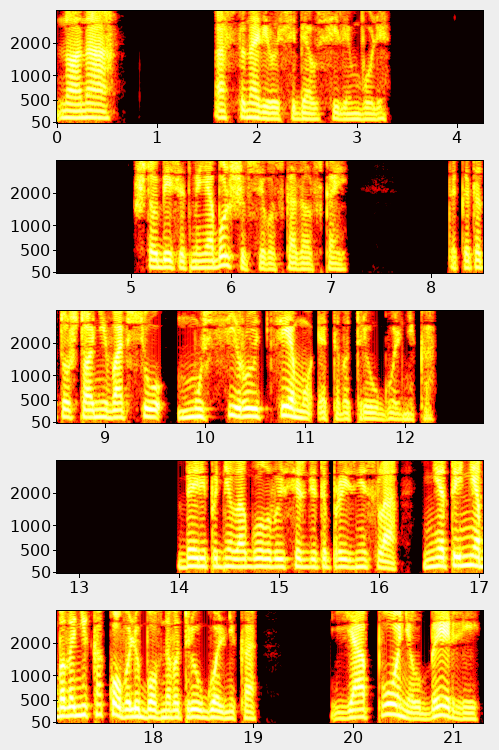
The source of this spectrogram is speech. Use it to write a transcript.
но она остановила себя усилием воли. «Что бесит меня больше всего», — сказал Скай, — «так это то, что они вовсю муссируют тему этого треугольника». Берри подняла голову и сердито произнесла, «Нет и не было никакого любовного треугольника». «Я понял, Берри»,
